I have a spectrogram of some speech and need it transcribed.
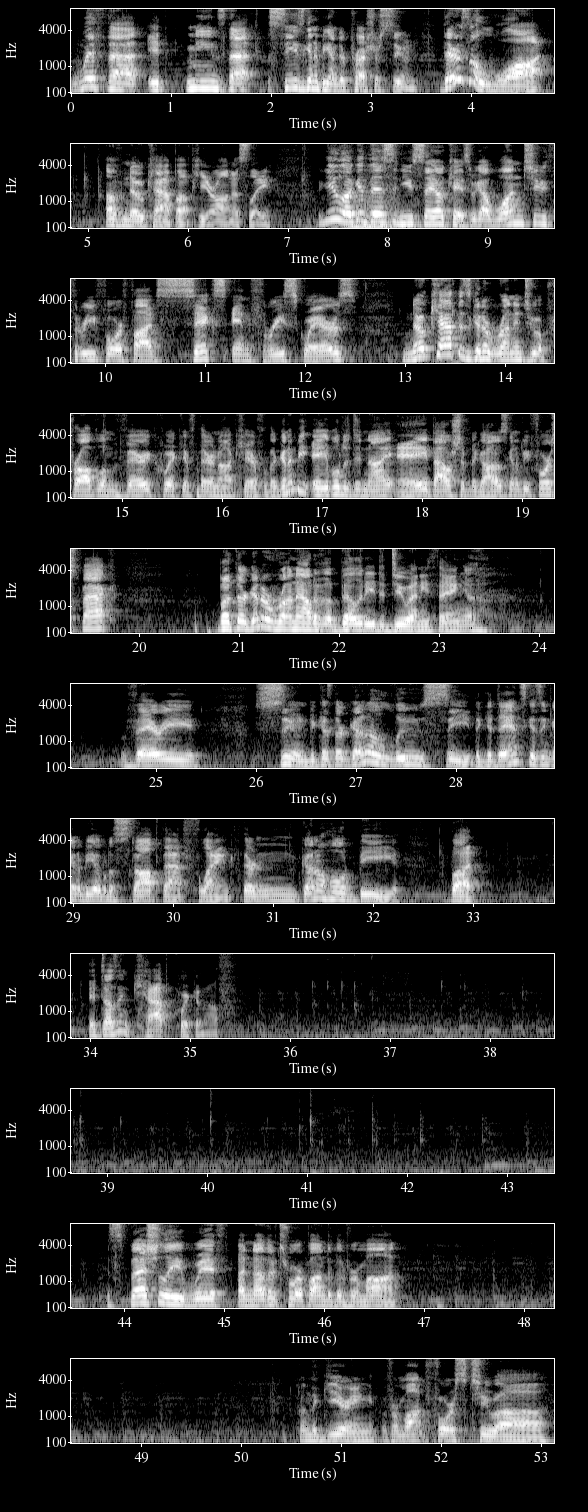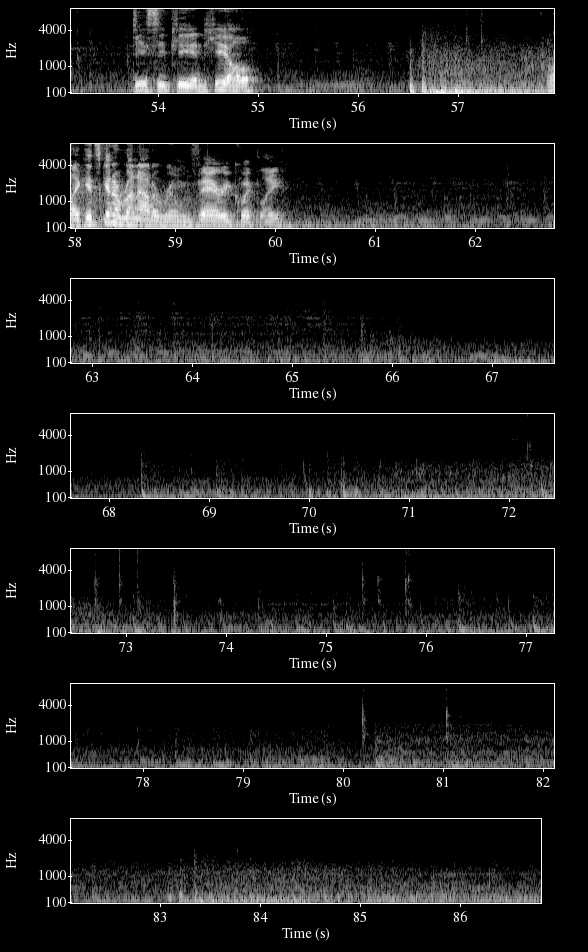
with that, it means that C is going to be under pressure soon. There's a lot of NOCAP up here, honestly. You look at this and you say, okay, so we got one, two, three, four, five, six in three squares. NOCAP is going to run into a problem very quick if they're not careful. They're going to be able to deny A. Battleship Nagato is going to be forced back. But they're going to run out of ability to do anything very soon because they're going to lose C. The Gdansk isn't going to be able to stop that flank. They're going to hold B, but it doesn't cap quick enough. Especially with another Torp onto the Vermont. From the gearing, Vermont forced to uh, DCP and heal. Like, it's gonna run out of room very quickly.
